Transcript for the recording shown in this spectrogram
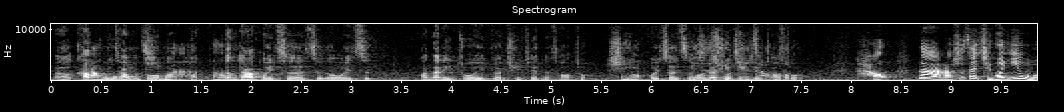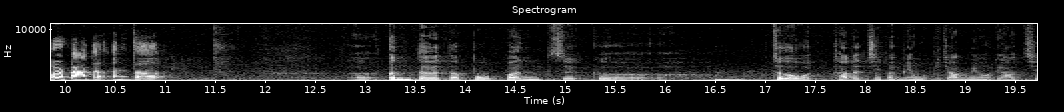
呃康普差不多嘛，好，等它回撤这个位置。好，那你做一个区间的操作，是好，回撤之后再做区间操作。好，那老师再请问一五二八的恩德，呃，恩德的部分，这个，嗯，这个我它的基本面我比较没有了解，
